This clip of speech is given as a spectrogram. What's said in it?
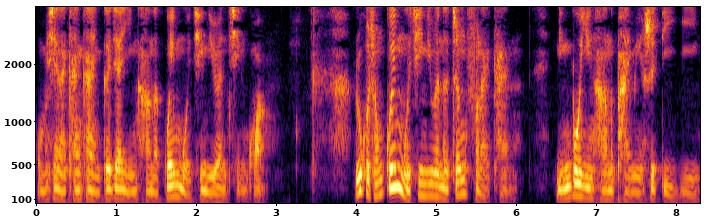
我们先来看看各家银行的规模净利润情况。如果从规模净利润的增幅来看，宁波银行的排名是第一，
